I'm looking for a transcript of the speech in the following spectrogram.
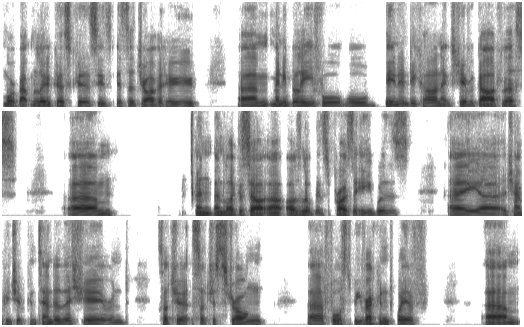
more about Malukas because he's, he's a driver who um, many believe will, will be an IndyCar next year, regardless. Um, and and like I said, I, I, was a little bit surprised that he was a, uh, a championship contender this year and such a such a strong uh, force to be reckoned with. Um,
